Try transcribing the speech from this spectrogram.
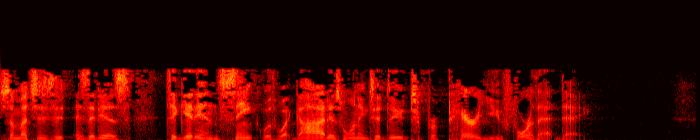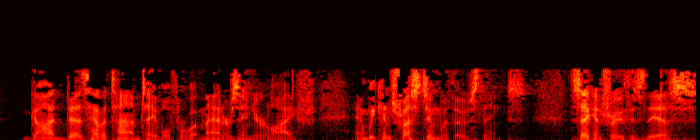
so much as it, as it is to get in sync with what God is wanting to do to prepare you for that day. God does have a timetable for what matters in your life, and we can trust Him with those things. Second truth is this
